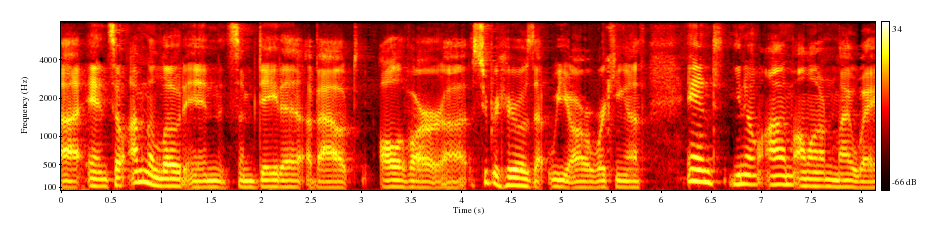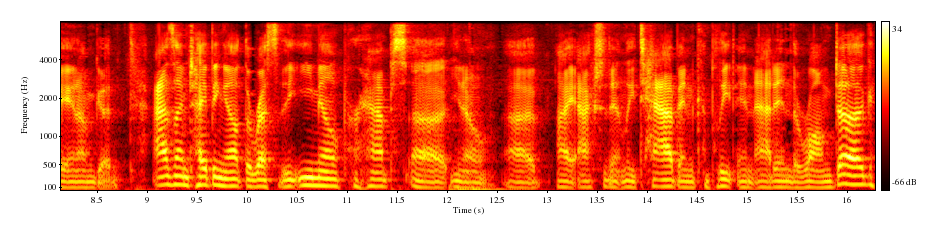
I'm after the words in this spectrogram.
Uh, and so I'm going to load in some data about all of our uh, superheroes that we are working with. And, you know, I'm, I'm, on my way and I'm good. As I'm typing out the rest of the email, perhaps, uh, you know, uh, I accidentally tab and complete and add in the wrong Doug.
